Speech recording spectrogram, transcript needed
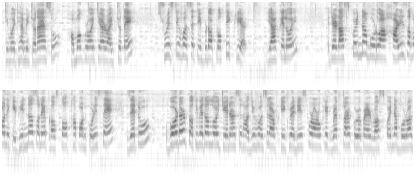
ইতিমধ্যে আমি জনাই আছো সমগ্ৰ এতিয়া ৰাজ্যতে সৃষ্টি হৈছে তীব্ৰ প্ৰতিক্ৰিয়াৰ। ইয়াকে লৈ এতিয়া ৰাজকন্যা বৰুৱা হাৰি যাব নেকি? ভিন্নজনে প্ৰশ্ন উত্থাপন কৰিছে যিহেতু বৰ্ডৰ প্ৰতিবেদন লৈ জি এন আৰ চিত হাজিৰ হৈছিল আৰু শীঘ্ৰে দিছপুৰ আৰক্ষীয়ে গ্ৰেপ্তাৰ কৰিব পাৰে। ৰাজকন্যা বৰুৱাক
